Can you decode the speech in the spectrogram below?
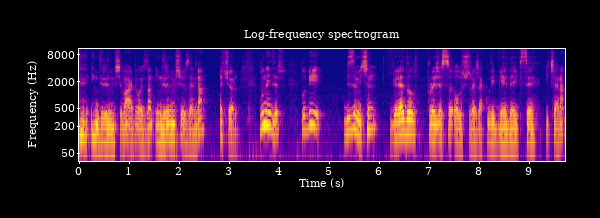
indirilmişi vardı o yüzden indirilmişi üzerinden açıyorum. Bu nedir? Bu bir bizim için Gradle projesi oluşturacak libgdx'i içeren.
